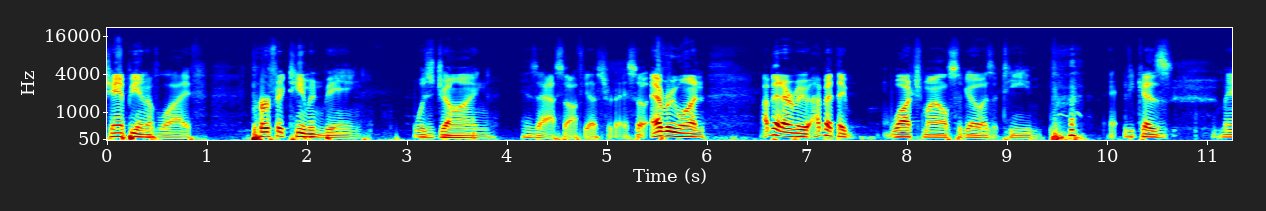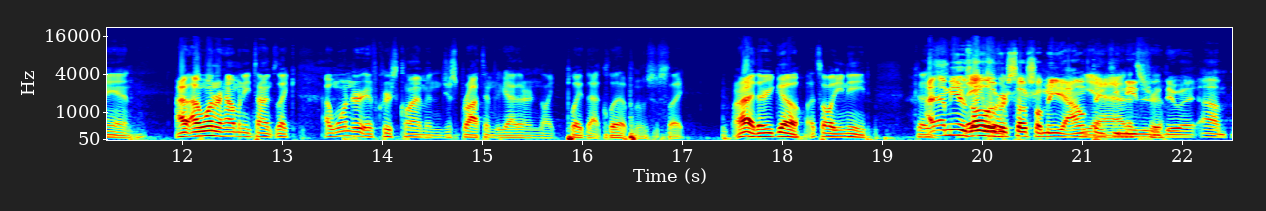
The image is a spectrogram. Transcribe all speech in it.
champion of life, perfect human being, was jawing his ass off yesterday. So everyone, I bet every, I bet they watched Miles to go as a team because, man, I, I wonder how many times. Like, I wonder if Chris Klieman just brought them together and like played that clip, and it was just like, all right, there you go. That's all you need. I, I mean, it was all were- over social media. I don't Yeah, think he needed to do it. Um,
